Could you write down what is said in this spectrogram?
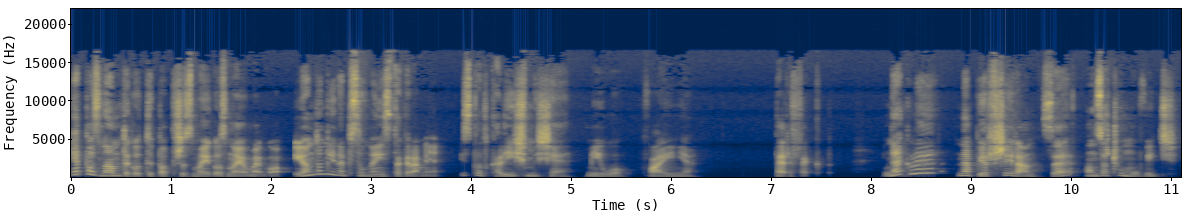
ja poznałam tego typa przez mojego znajomego i on do mnie napisał na Instagramie i spotkaliśmy się miło, fajnie. Perfekt. I nagle na pierwszej randce on zaczął mówić,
